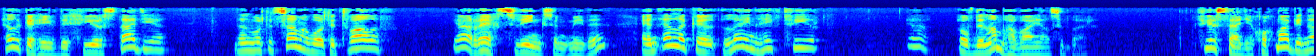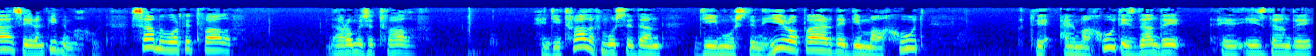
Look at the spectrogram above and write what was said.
elke heeft de vier stadia. Dan wordt het samen, wordt het twaalf. Ja, rechts, links en midden. En elke lijn heeft vier. Ja, of de naam Hawaii als het ware. Vier stadia. Chogma, Bina, Zeer en Malchut. Samen wordt het twaalf. Daarom is het twaalf. En die twaalf moesten dan, die moesten hier op aarde, die de, en Malchut is dan de, is dan de,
